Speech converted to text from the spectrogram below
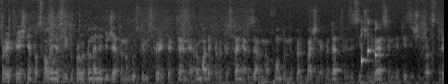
проєкт рішення про схвалення звіту про виконання бюджету Новбузької міської територіальної громади та використання резервного фонду непередбачених видатків за січень вересень 2023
